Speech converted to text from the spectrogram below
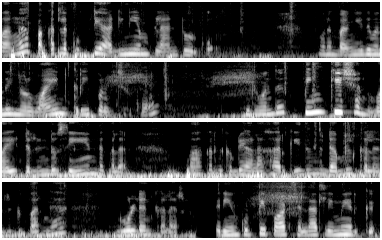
பாருங்கள் பக்கத்தில் குட்டி அடினியம் பிளான்ட்டும் இருக்கும். அப்புறம் பாருங்க இது வந்து இன்னொரு ஒயின் க்ரீப்பர் வச்சுருக்கோம். இது வந்து பிங்கிஷ் அண்ட் ஒயிட் ரெண்டும் சேர்ந்த கலர் பார்க்குறதுக்கு அப்படியே அழகாக இருக்குது இது வந்து டபுள் கலர் இருக்குது பாருங்கள் கோல்டன் கலர் தெரியும் குட்டி பாட்ஸ் எல்லாத்துலேயுமே இருக்குது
